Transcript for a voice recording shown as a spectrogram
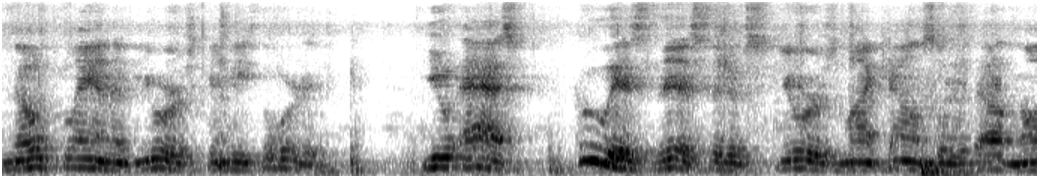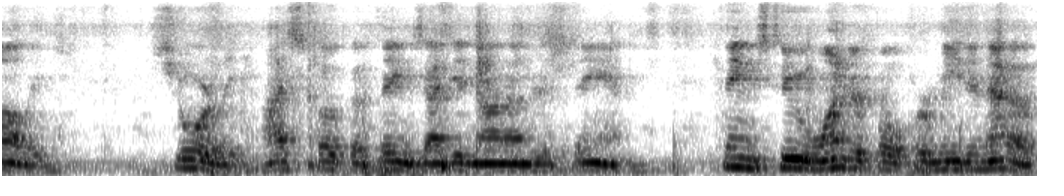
No plan of yours can be thwarted. You ask, Who is this that obscures my counsel without knowledge? Surely I spoke of things I did not understand, things too wonderful for me to know.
